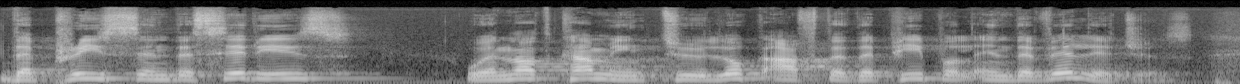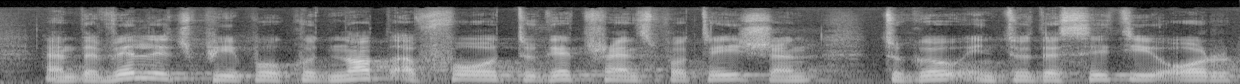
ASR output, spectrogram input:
The priests in the cities were not coming to look after the people in the villages. And the village people could not afford to get transportation to go into the city, or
